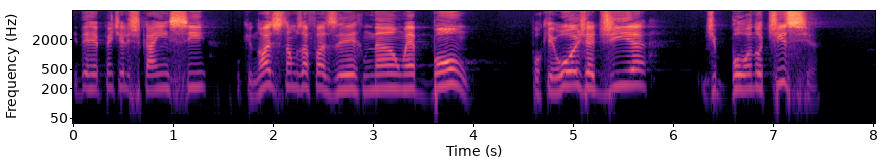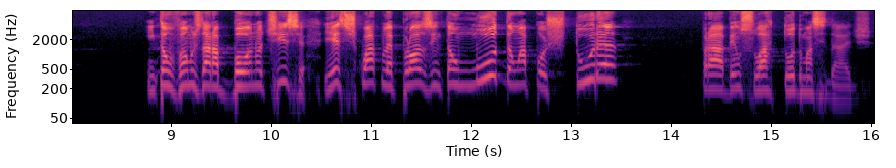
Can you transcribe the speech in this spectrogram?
E de repente eles caem em si. O que nós estamos a fazer não é bom, porque hoje é dia de boa notícia. Então vamos dar a boa notícia. E esses quatro leprosos então mudam a postura para abençoar toda uma cidade.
